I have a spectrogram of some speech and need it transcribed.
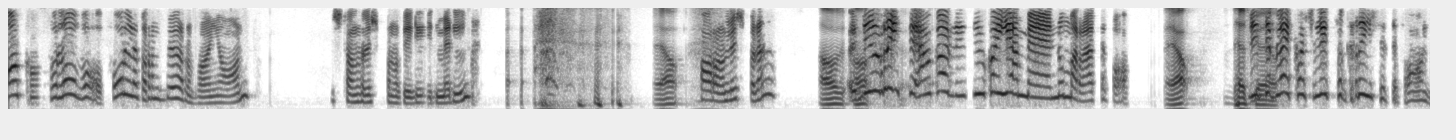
han kan få lov å få leverandøren fra Jan, hvis han har lyst på noe glidemiddel. Ja. Har han lyst på det? Du ring til han, kan, du kan gi meg nummeret etterpå. ja. Det skal Dette jeg ble kanskje litt for grisete for han.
